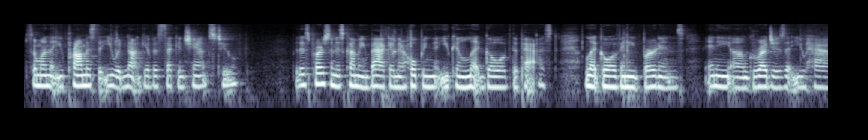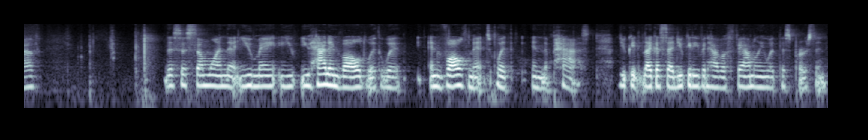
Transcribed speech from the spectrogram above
Someone that you promised that you would not give a second chance to. But this person is coming back and they're hoping that you can let go of the past, let go of any burdens, any um, grudges that you have. This is someone that you may you, you had involved with with involvement with in the past. You could, like I said, you could even have a family with this person,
